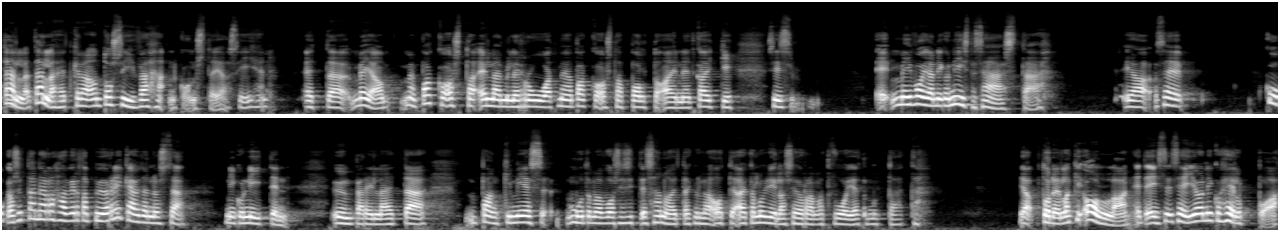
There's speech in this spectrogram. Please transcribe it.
Tällä, tällä hetkellä on tosi vähän konsteja siihen. Että meidän on, meidän on pakko ostaa eläimille ruuat, meidän on pakko ostaa polttoaineet, kaikki. Siis me ei voida niistä säästää. Ja se kuukausittainen rahavirta pyörii käytännössä niin kuin niiden ympärillä. Että pankkimies muutama vuosi sitten sanoi, että kyllä olette aika lujilla seuraavat vuodet, mutta että... Ja todellakin ollaan. Että ei, se, se ei ole niin helppoa.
